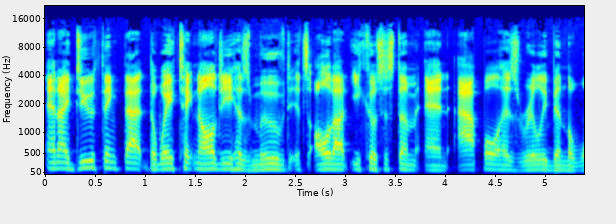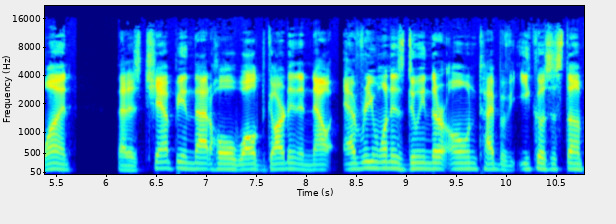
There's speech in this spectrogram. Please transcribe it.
And I do think that the way technology has moved, it's all about ecosystem, and Apple has really been the one that has championed that whole walled garden. And now everyone is doing their own type of ecosystem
